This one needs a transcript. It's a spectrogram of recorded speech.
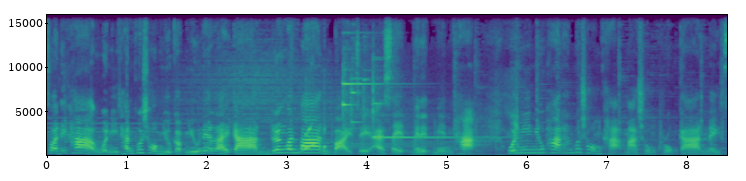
สวัสดีค่ะ วันนี้ท่านผู้ชมอยู่กับมิ้วในรายการเรื่องบ้านๆ by J Asset Management ค่ะ วันนี้มิ้วพาท่านผู้ชมค่ะ มาชมโครงการในโซ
